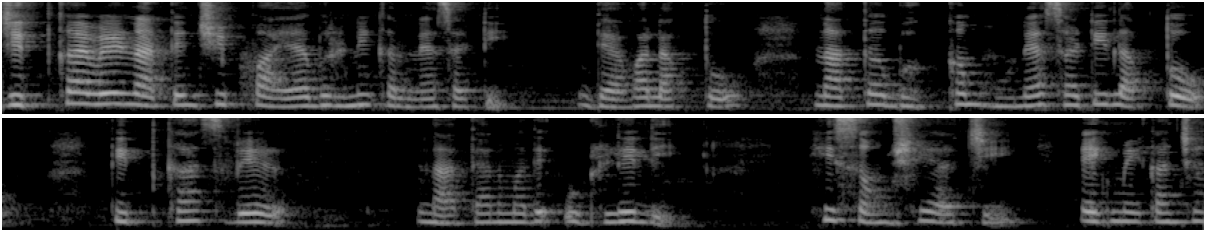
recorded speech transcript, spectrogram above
जितका वेळ नात्यांची पायाभरणी करण्यासाठी द्यावा लागतो नातं भक्कम होण्यासाठी लागतो तितकाच वेळ नात्यांमध्ये उठलेली ही संशयाची एकमेकांच्या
